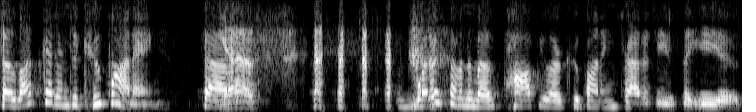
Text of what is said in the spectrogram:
So let's get into couponing. So, yes. what are some of the most popular couponing strategies that you use,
